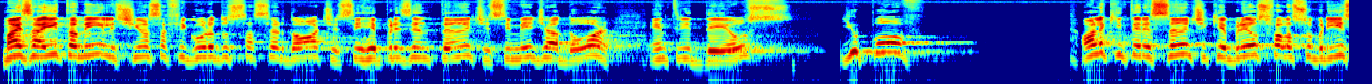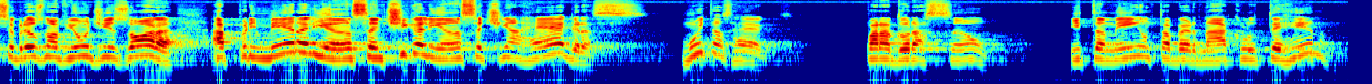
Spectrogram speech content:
Mas aí também eles tinham essa figura do sacerdote, esse representante, esse mediador entre Deus e o povo. Olha que interessante que Hebreus fala sobre isso. Hebreus 9:1 diz: "Ora, a primeira aliança, a antiga aliança tinha regras, muitas regras para adoração e também um tabernáculo terreno.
